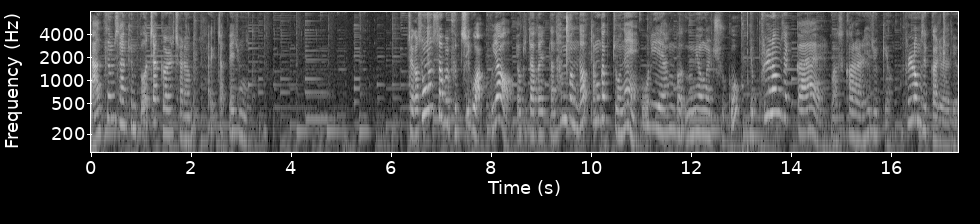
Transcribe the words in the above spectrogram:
앙큼상큼 뽀짝걸처럼 살짝 빼줍니다. 제가 속눈썹을 붙이고 왔고요. 여기다가 일단 한 번 더 삼각존에 꼬리에 한 번 음영을 주고 이 plum 색깔 마스카라를 해줄게요. plum 색깔이어야 돼요.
